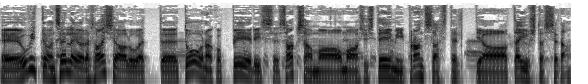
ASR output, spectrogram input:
Eh, huvitav on selle juures asjaolu, et eh, toona kopeeris Saksamaa oma süsteemi prantslastelt ja täiustas seda.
